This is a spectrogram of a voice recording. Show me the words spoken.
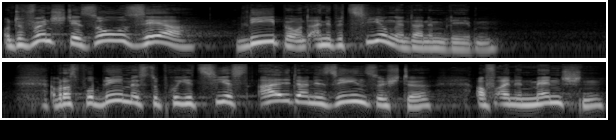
und du wünschst dir so sehr Liebe und eine Beziehung in deinem Leben. Aber das Problem ist, du projizierst all deine Sehnsüchte auf einen Menschen,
